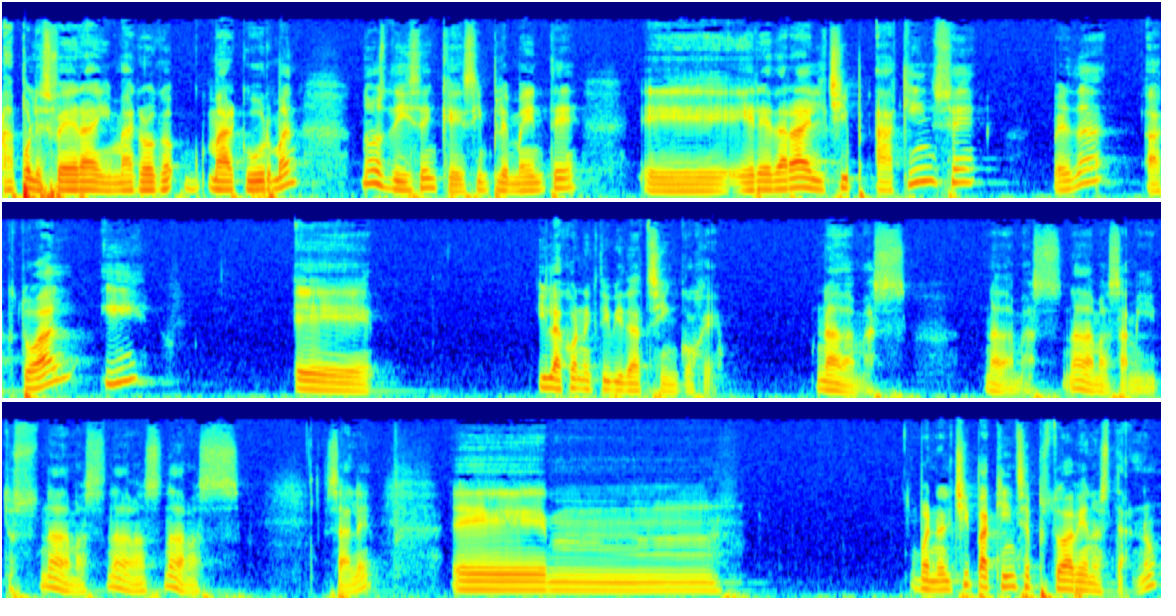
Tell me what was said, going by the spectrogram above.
Apple Esfera y Mark Gurman nos dicen que simplemente eh, heredará el chip A15, ¿verdad? Actual y, eh, y la conectividad 5G. Nada más, nada más, nada más, amiguitos, nada más, nada más, nada más. ¿Sale? Em, bueno, el chip A15 pues todavía no está, ¿no?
